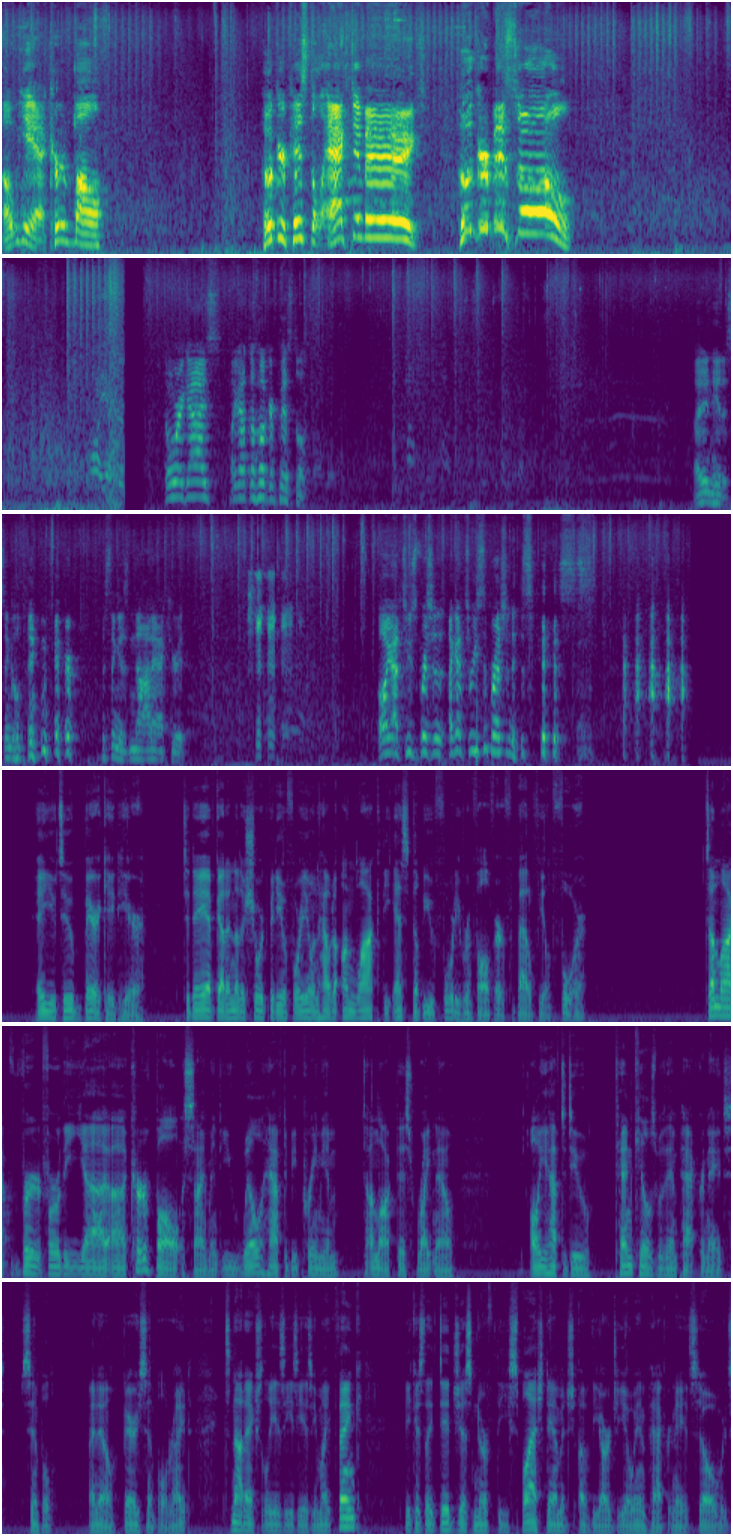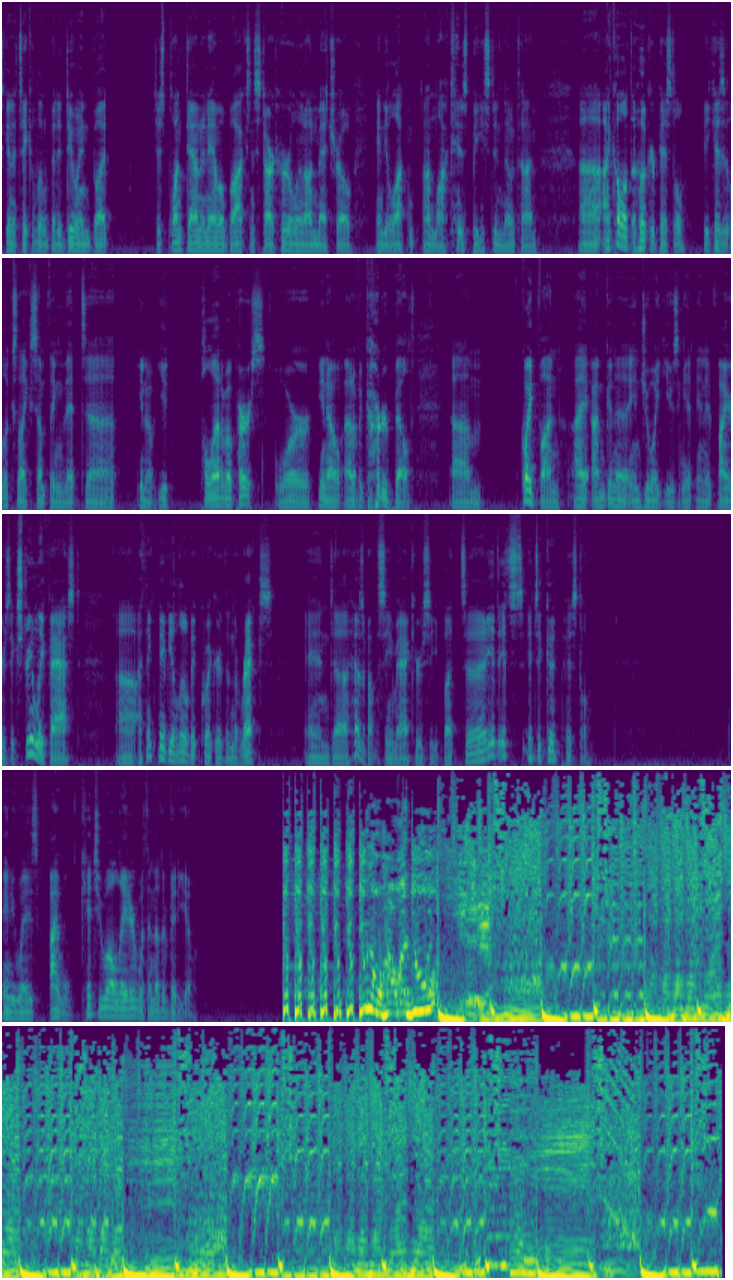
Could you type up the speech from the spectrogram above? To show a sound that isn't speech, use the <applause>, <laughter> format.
Oh yeah, curveball. Hooker pistol activate! Hooker pistol! Don't worry guys, I got the hooker pistol. I didn't hit a single <laughs> thing there. This thing is not accurate. <laughs> oh, I got two suppression. I got three suppression assists. <laughs> hey YouTube, Barricade here. Today I've got another short video for you on how to unlock the SW40 revolver for Battlefield 4. It's unlocked for, for the uh, uh, curveball assignment. You will have to be premium to unlock this right now. All you have to do, 10 kills with impact grenades. Simple. I know, very simple, right? It's not actually as easy as you might think because they did just nerf the splash damage of the RGO impact grenades. So it's going to take a little bit of doing, but just plunk down an ammo box and start hurling on Metro, and you'll lock, unlock <laughs> this beast in no time. Uh, I call it the hooker pistol because it looks like something that uh, you know you pull out of a purse or you know out of a <laughs> garter belt. Um, quite fun. I, I'm gonna enjoy using it, and it fires extremely fast. Uh, I think maybe a little bit quicker than the Rex, and uh, has about the same accuracy, but uh, it, it's it's a good pistol. Anyways, I will catch you all later with another video. You know how I do.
